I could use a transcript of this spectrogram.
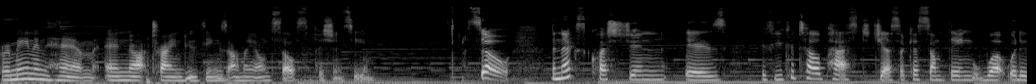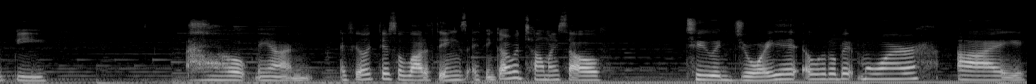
remain in Him and not try and do things on my own self sufficiency. So the next question is if you could tell past Jessica something, what would it be? Oh man, I feel like there's a lot of things. I think I would tell myself to enjoy it a little bit more. I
